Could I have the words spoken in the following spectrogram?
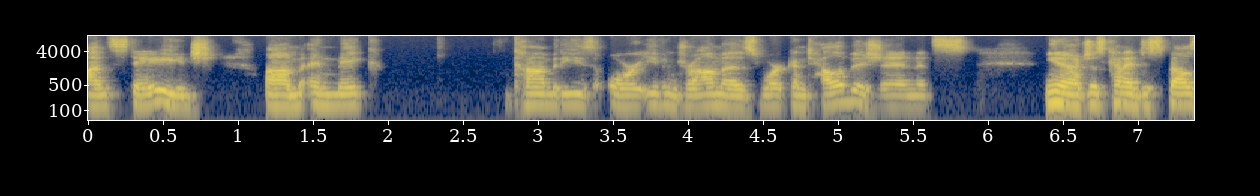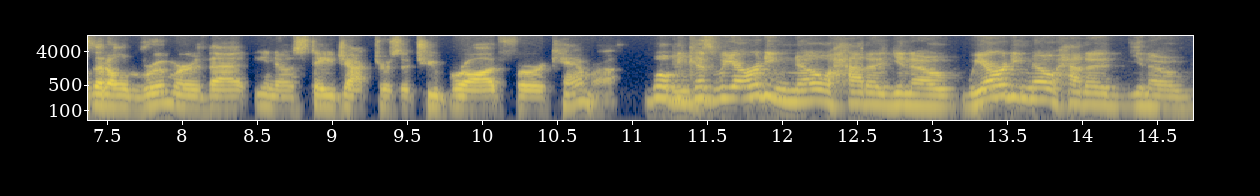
on stage um, and make comedies or even dramas work on television. It's you know just kind of dispels that old rumor that you know stage actors are too broad for a camera. Well, because we already know how to, you know, we already know how to, you know,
